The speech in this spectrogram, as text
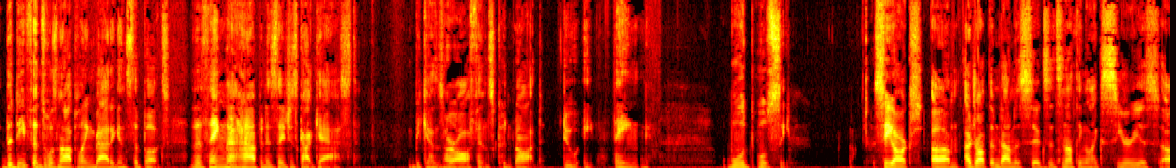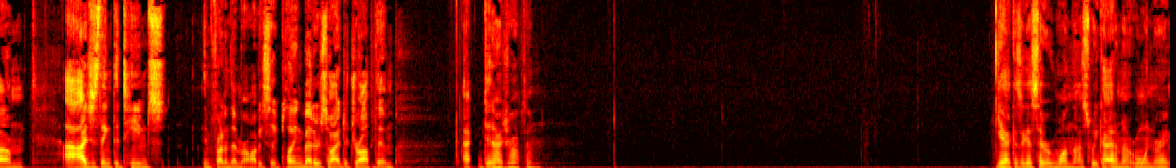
the defense was not playing bad against the Bucks. The thing that happened is they just got gassed because our offense could not do a thing. We'll we'll see. Seahawks, um, I dropped them down to six. It's nothing like serious. Um, I just think the team's in front of them are obviously playing better, so I had to drop them. Did I drop them? Yeah, because I guess they were one last week. I had them at one, right?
